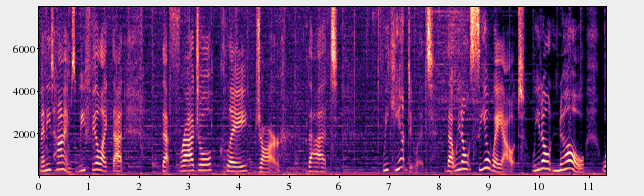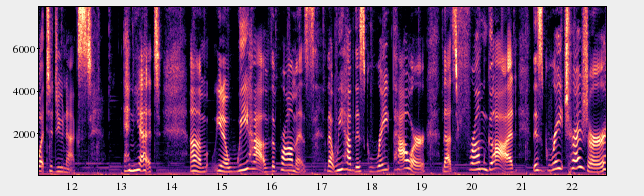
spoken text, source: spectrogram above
Many times we feel like that that fragile clay jar that we can't do it, that we don't see a way out. We don't know what to do next. And yet, um, you know, we have the promise that we have this great power that's from God, this great treasure,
